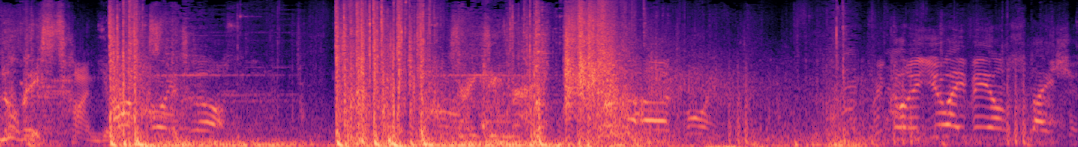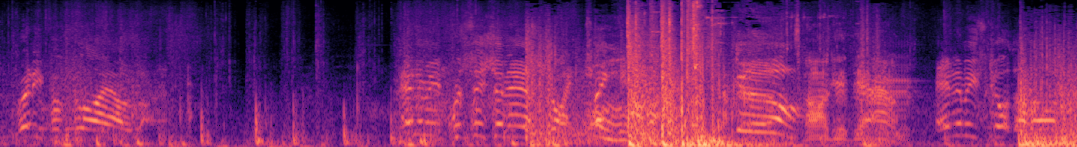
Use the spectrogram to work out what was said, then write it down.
Not this time, you Hard point lost. Changing mag. The hard point. We've got a UAV on station, ready for flyover. Enemy precision airstrike. Take it. Target down. Enemy's got the hard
